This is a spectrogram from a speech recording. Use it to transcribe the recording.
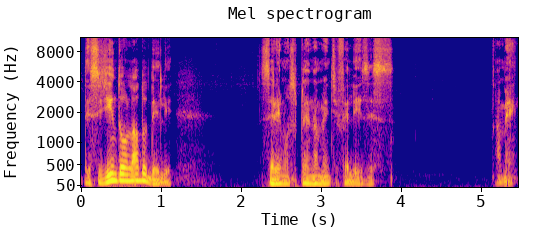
decidindo ao lado dele, seremos plenamente felizes. Amém.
